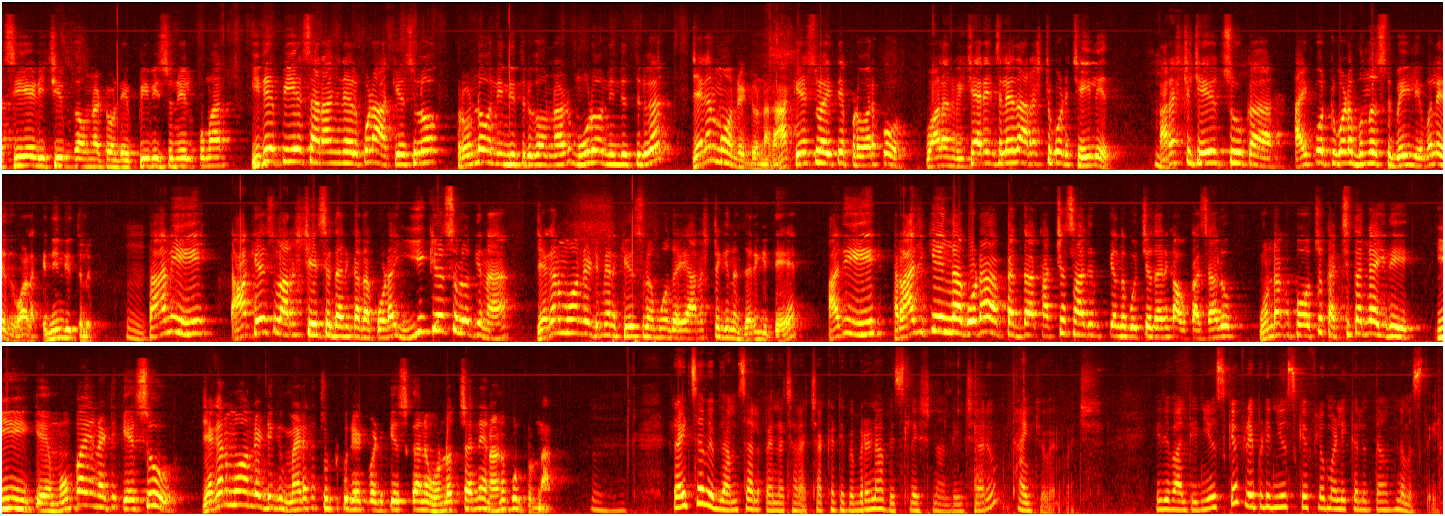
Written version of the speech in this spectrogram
సిఐడి చీఫ్గా ఉన్నటువంటి పివి సునీల్ కుమార్ ఇదే పిఎస్ఆర్ ఆంజనేయులు కూడా ఆ కేసులో రెండవ నిందితుడిగా ఉన్నాడు మూడవ నిందితుడిగా జగన్మోహన్ రెడ్డి ఉన్నారు. ఆ కేసులో అయితే ఇప్పటి వరకు వాళ్ళని విచారించలేదు అరెస్ట్ కూడా చేయలేదు. అరెస్ట్ చేయొచ్చు హైకోర్టు కూడా ముందస్తు బెయిల్ ఇవ్వలేదు వాళ్ళకి నిందితులు. కానీ ఆ కేసులో అరెస్ట్ చేసేదానికన్నా కూడా ఈ కేసులోకిన జగన్మోహన్ రెడ్డి మీద కేసు నమోదయ్యి అరెస్ట్ కింద జరిగితే అది రాజకీయంగా కూడా పెద్ద కక్ష సాధింపు కిందకు వచ్చేదానికి అవకాశాలు ఉండకపోవచ్చు. ఖచ్చితంగా ఇది ఈ ముంబై నటి కేసు జగన్మోహన్ రెడ్డికి మెడకు చుట్టుకునేటువంటి కేసుగానే ఉండొచ్చు అని నేను అనుకుంటున్నాను. రైట్ సార్ వివిధ అంశాలపైన చాలా చక్కటి వివరణ విశ్లేషణ అందించారు. థ్యాంక్ యూ వెరీ మచ్ ఇది వాళ్ళ న్యూస్ కేఫ్. రేపటి న్యూస్ కేఫ్లో మళ్ళీ కలుద్దాం. నమస్తే.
